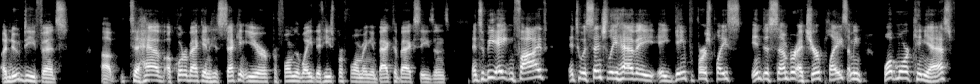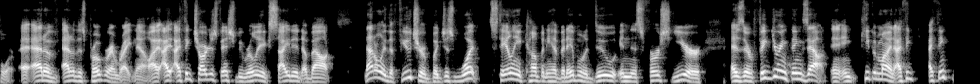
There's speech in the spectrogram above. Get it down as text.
a new defense, uh, to have a quarterback in his second year perform the way that he's performing in back-to-back seasons, and to be eight and five, and to essentially have a, a game for first place in December at your place. I mean, what more can you ask for out of out of this program right now? I I, I think Chargers fans should be really excited about not only the future, but just what Staley and company have been able to do in this first year as they're figuring things out. And, and keep in mind, I think I think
